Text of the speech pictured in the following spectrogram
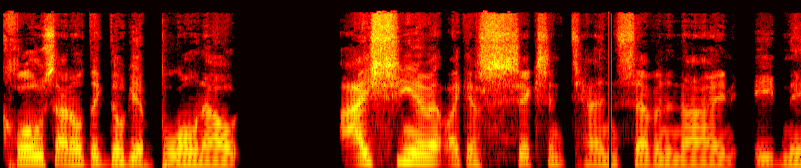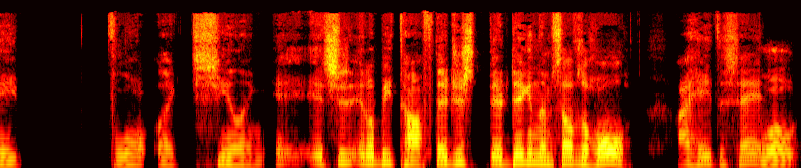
close. I don't think they'll get blown out. I see them at like a six and 10, seven and nine, eight and eight floor, like ceiling. It's just, it'll be tough. They're just, they're digging themselves a hole. I hate to say it. Well,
